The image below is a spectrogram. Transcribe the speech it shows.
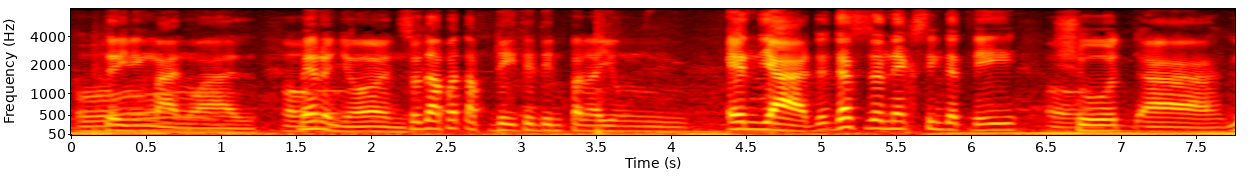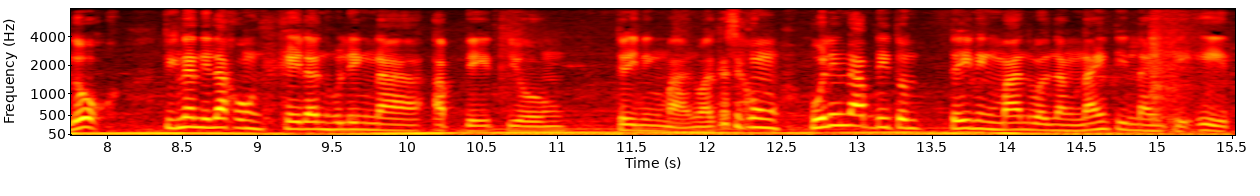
Oh. training manual. Oo. Meron yon. So, dapat updated din pala yung... And yeah, th- that's the next thing that they Oh. should uh, look. Tingnan nila kung kailan huling na update yung training manual. Kasi kung huling na update yung training manual ng 1998,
